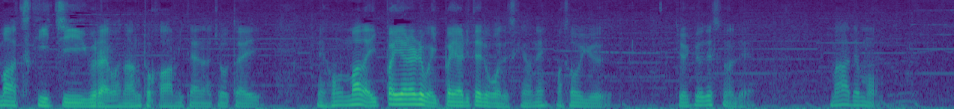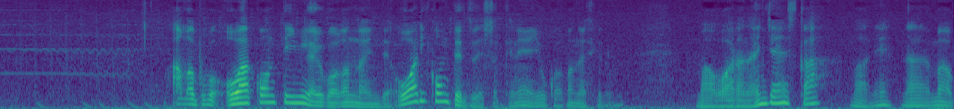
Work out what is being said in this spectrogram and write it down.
まあ月1ぐらいはなんとかみたいな状態、ね、ほんまだいっぱいやられればいっぱいやりたいところですけどね、まあ、そういう状況ですので、まあでも、あんま僕、オワコンって意味がよくわかんないんで、終わりコンテンツでしたっけね、よくわかんないですけど、まあ終わらないんじゃないですか。まあね、なま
